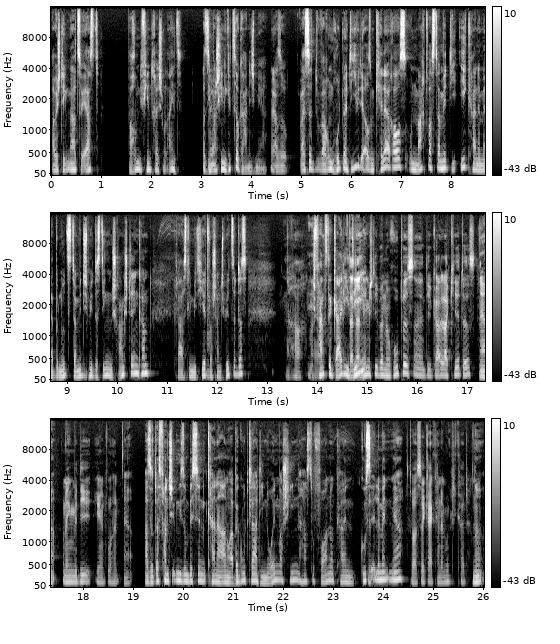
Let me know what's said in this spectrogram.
aber ich denke mir halt zuerst, warum die 3401? Also die Ja. Maschine gibt es doch gar nicht mehr. Ja. Also, weißt du, warum holt man die wieder aus dem Keller raus und macht was damit, die eh keiner mehr benutzt, damit ich mir das Ding in den Schrank stellen kann? Klar, ist limitiert, wahrscheinlich willst du das. Ach, Ich naja. fand es eine geile Da, dann nehme Idee. ich lieber eine Rupes, äh, die geil lackiert ist, Ja, und hänge mir die irgendwo hin. ja. Also das fand ich irgendwie so ein bisschen, keine Ahnung. Aber gut, klar, die neuen Maschinen hast du vorne kein Gusselement mehr. Du hast ja gar keine Möglichkeit. Ne?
